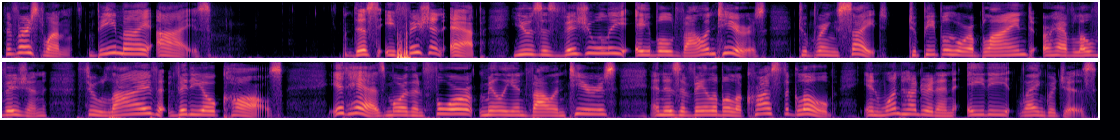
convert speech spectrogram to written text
The first one, Be My Eyes. This efficient app uses visually abled volunteers to bring sight to people who are blind or have low vision through live video calls. It has more than 4 million volunteers and is available across the globe in 180 languages.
